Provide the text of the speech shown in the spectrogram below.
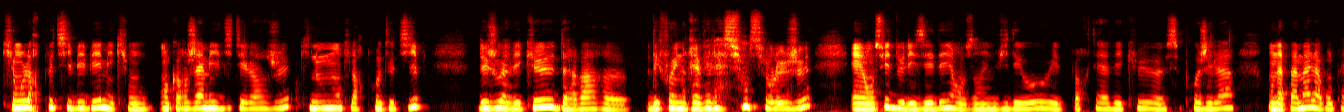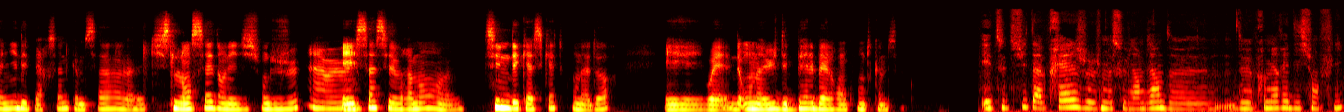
qui ont leur petit bébé, mais qui ont encore jamais édité leur jeu, qui nous montrent leur prototype, de jouer avec eux, d'avoir euh, des fois une révélation sur le jeu, et ensuite de les aider en faisant une vidéo et de porter avec eux euh, ce projet-là. On a pas mal accompagné des personnes comme ça euh, qui se lançaient dans l'édition du jeu. Ah ouais, ouais. Et ça, c'est vraiment, euh, c'est une des casquettes qu'on adore. Et ouais, on a eu des belles, belles rencontres comme ça. Et tout de suite après, je, je me souviens bien de, de première édition Flip.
